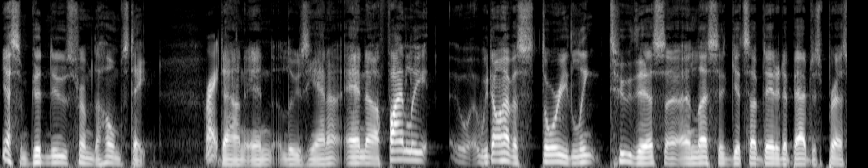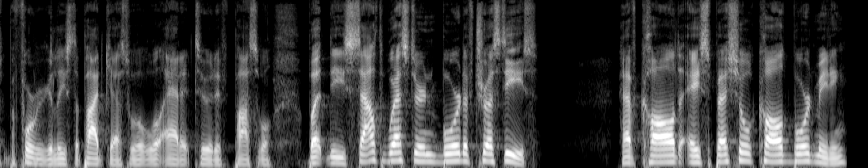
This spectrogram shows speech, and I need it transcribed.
Yeah, some good news from the home state right. down in Louisiana. And uh, finally, we don't have a story linked to this uh, unless it gets updated at Baptist Press before we release the podcast. We'll, we'll add it to it if possible. But the Southwestern Board of Trustees have called a special called board meeting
